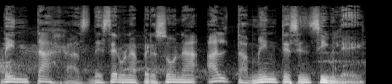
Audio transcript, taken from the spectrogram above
Ventajas de ser una persona altamente sensible.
